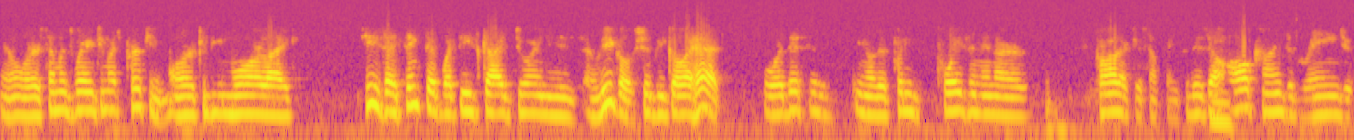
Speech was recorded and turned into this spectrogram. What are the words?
You know, or someone's wearing too much perfume, or it could be more like, geez, I think that what these guys doing is illegal. Should we go ahead? Or this is, you know, they're putting poison in our product or something. So there's Mm. all kinds of range of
